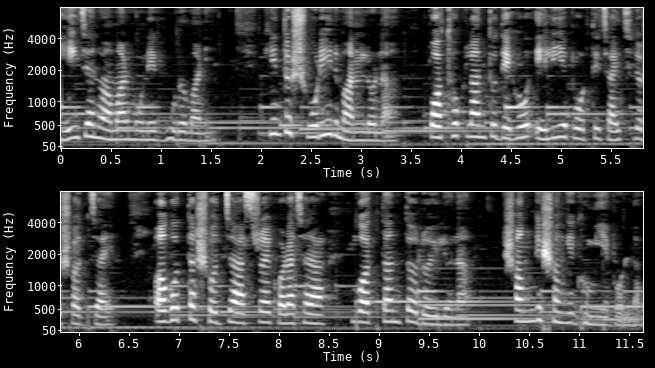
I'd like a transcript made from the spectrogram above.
এই যেন আমার মনের গুঁড়োমানি কিন্তু শরীর মানল না। পথক্লান্ত দেহ এলিয়ে পড়তে চাইছিল শয্যায়। অগত্যা শয্যা আশ্রয় করা ছাড়া গত্যান্তর রইল না। সঙ্গে সঙ্গে ঘুমিয়ে পড়লাম।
